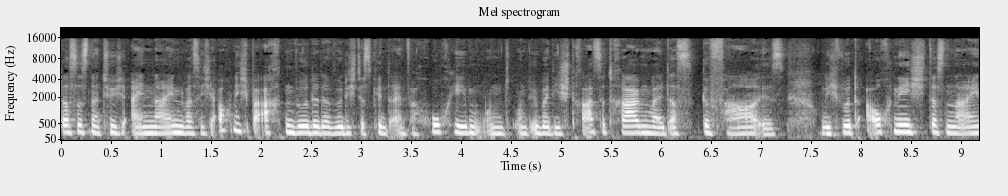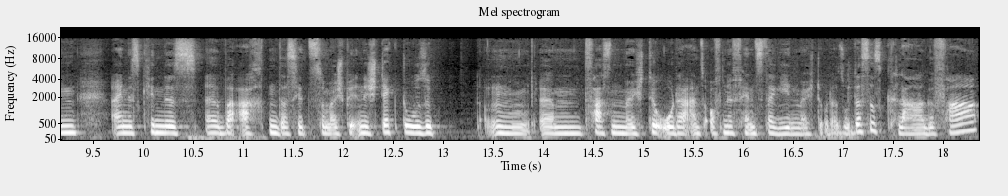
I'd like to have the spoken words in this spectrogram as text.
Das ist natürlich ein Nein, was ich auch nicht beachten würde. Da würde ich das Kind einfach hochheben und, und über die Straße tragen, weil das Gefahr ist. Und ich würde auch nicht das Nein eines Kindes äh, beachten, das jetzt zum Beispiel in eine Steckdose ähm, ähm, fassen möchte oder ans offene Fenster gehen möchte oder so. Das ist klar. Gefahr,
